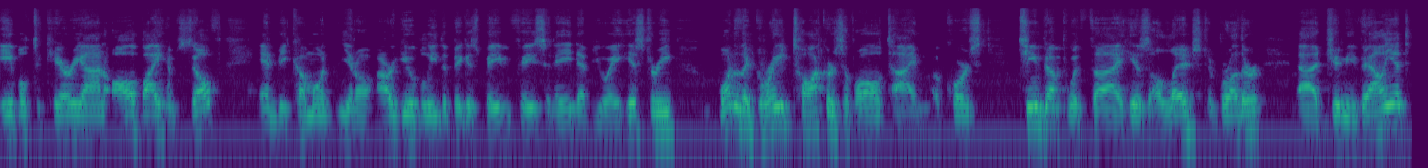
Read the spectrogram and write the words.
able to carry on all by himself and become one, you know, arguably the biggest babyface in AWA history. One of the great talkers of all time, of course, teamed up with uh, his alleged brother, uh, Jimmy Valiant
